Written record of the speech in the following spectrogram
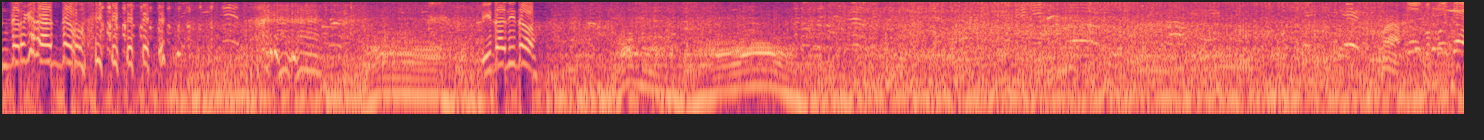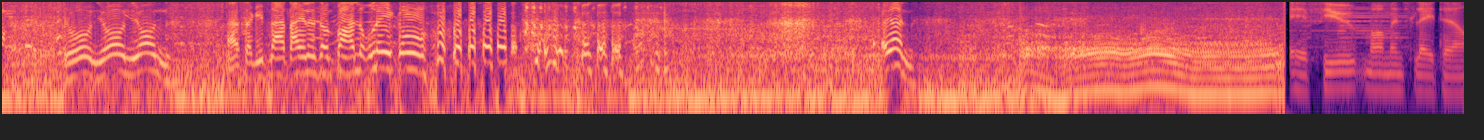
Under ka na, under. dito, dito. Ma. Yun, yun, yun. Nasa gitna tayo ng Sampaloc Lake, oh. Ayan. Few moments later.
